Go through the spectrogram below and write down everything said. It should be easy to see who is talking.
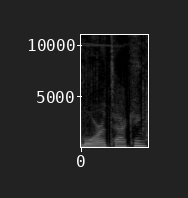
Speaker 1: More attacking?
